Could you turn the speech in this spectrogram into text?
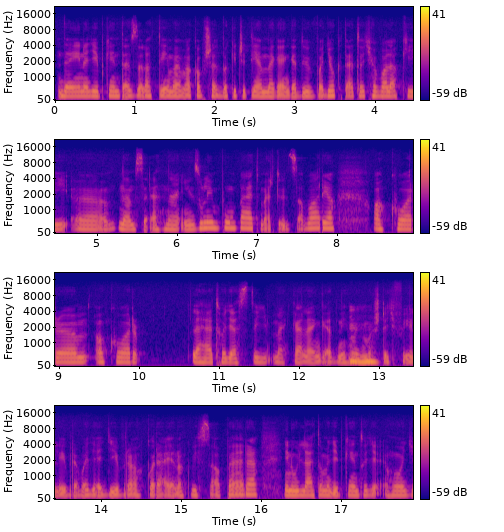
de én egyébként ezzel a témával kapcsolatban kicsit ilyen megengedőbb vagyok, tehát hogyha valaki ö, nem szeretne inzulinpumpát, mert őt zavarja, akkor, ö, akkor lehet, hogy ezt így meg kell engedni, uh-huh. hogy mhm. most egy fél évre vagy egy évre akkor álljanak vissza a párra. Én úgy látom egyébként, hogy, hogy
